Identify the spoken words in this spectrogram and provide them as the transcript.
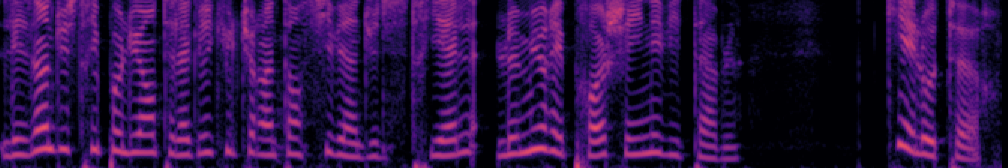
les industries polluantes et l'agriculture intensive et industrielle, le mur est proche et inévitable. Qui est l'auteur?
